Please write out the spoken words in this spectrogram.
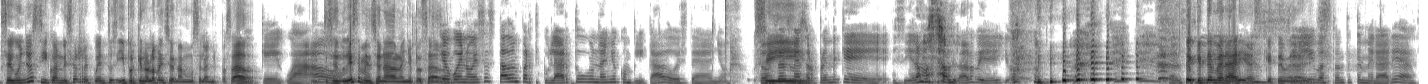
Según yo sí, cuando hice el recuento, y porque no lo mencionamos el año pasado. Que wow. Entonces lo hubiese mencionado el año pasado. Que bueno, ese estado en particular tuvo un año complicado este año. Entonces me sorprende que decidiéramos hablar de ello. ¿De qué temerarias? ¿Qué temerarias? Sí, bastante temerarias.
